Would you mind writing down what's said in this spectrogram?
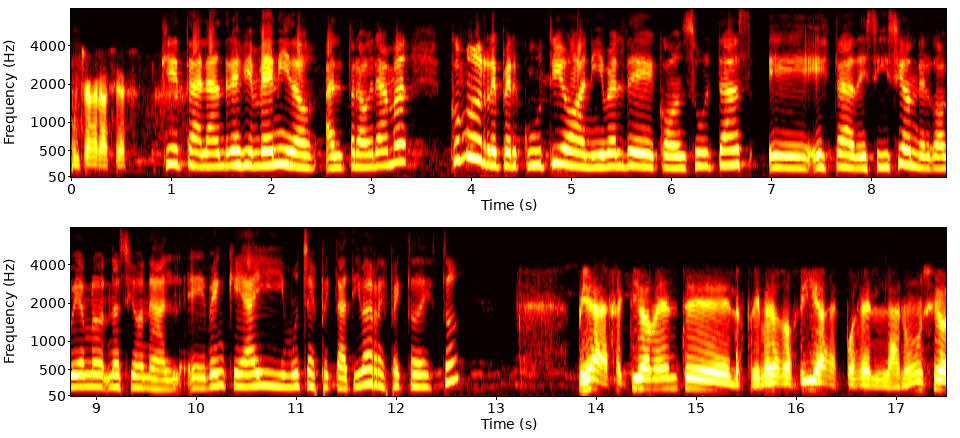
Muchas gracias. ¿Qué tal, Andrés? Bienvenido al programa. ¿Cómo repercutió a nivel de consultas eh, esta decisión del gobierno nacional? Eh, ¿Ven que hay mucha expectativa respecto de esto? Mira, efectivamente, los primeros dos días después del anuncio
